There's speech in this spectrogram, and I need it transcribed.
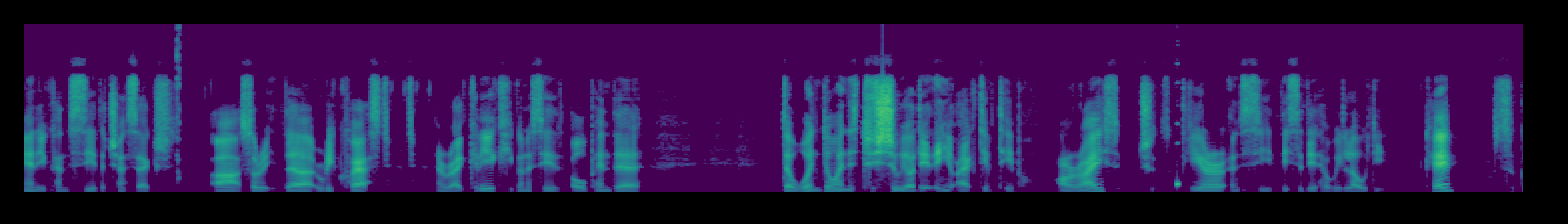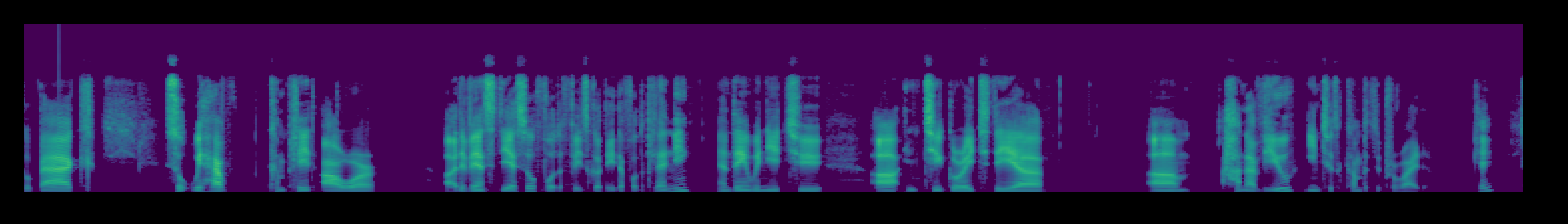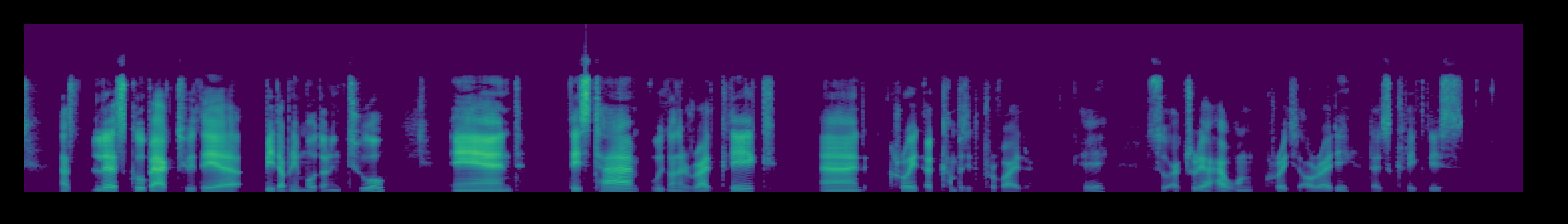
and you can see the transaction. Uh, sorry, the request. And right click, you're gonna see open the the window and to show your data in your active table. All right, so choose here and see this data we loaded. Okay, so go back. So we have complete our advanced DSO for the physical data for the planning, and then we need to uh, integrate the uh, um, HANA view into the composite provider. Okay, now let's go back to the BW modeling tool, and this time we're gonna right click and create a composite provider. Okay, so actually I have one created already. Let's click this.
